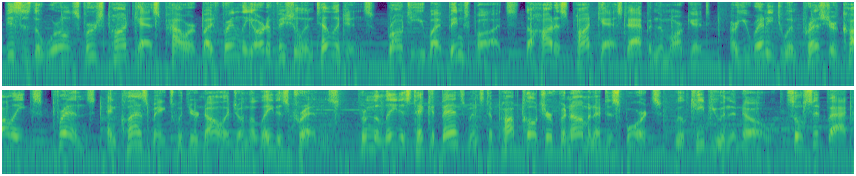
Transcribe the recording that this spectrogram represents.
This is the world's first podcast powered by friendly artificial intelligence, brought to you by BingePods, the hottest podcast app in the market. Are you ready to impress your colleagues, friends, and classmates with your knowledge on the latest trends? From the latest tech advancements to pop culture phenomena to sports, we'll keep you in the know. So sit back,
